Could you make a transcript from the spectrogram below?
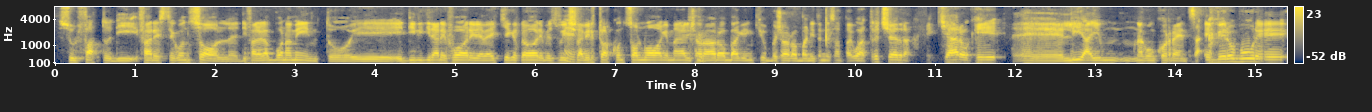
sul fatto di fare queste console, di fare l'abbonamento e, e di ritirare fuori le vecchie glorie per Switch, Eh. la virtual console nuova che magari c'ha la roba GameCube, c'ha la roba Nintendo 64, eccetera, è chiaro che eh, lì hai un- una concorrenza. È vero pure,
